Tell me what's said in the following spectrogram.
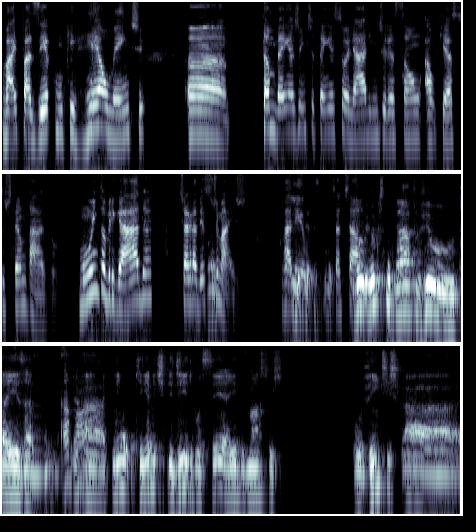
vai fazer com que realmente uh, também a gente tenha esse olhar em direção ao que é sustentável. Muito obrigada, te agradeço demais. Valeu, tchau, tchau. Eu, eu que sou grato, viu, Thaisa? Uhum. Ah, queria, queria me despedir de você aí, dos nossos ouvintes a,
